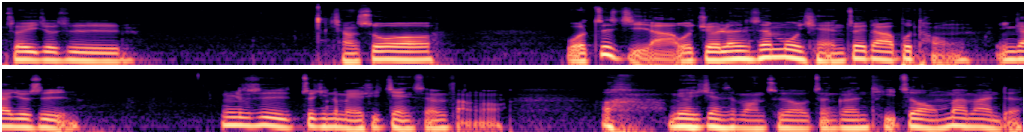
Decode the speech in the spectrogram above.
所以就是想说我自己啊，我觉得人生目前最大的不同，应该就是应该就是最近都没有去健身房哦。哦，没有去健身房之后，整个人体重慢慢的，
